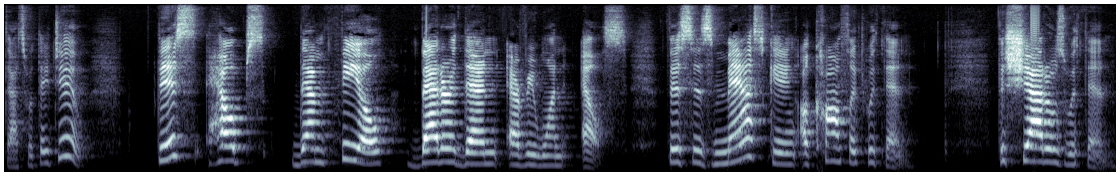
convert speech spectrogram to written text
That's what they do. This helps them feel better than everyone else. This is masking a conflict within, the shadows within,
